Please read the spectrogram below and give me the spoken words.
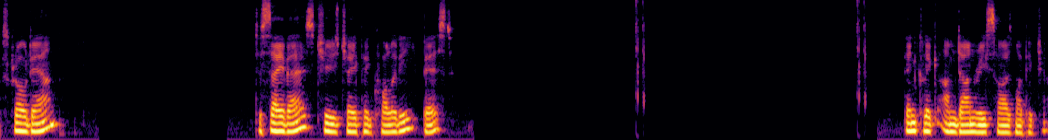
Scroll down. To save as, choose JPEG quality best. Then click I'm done, resize my picture.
